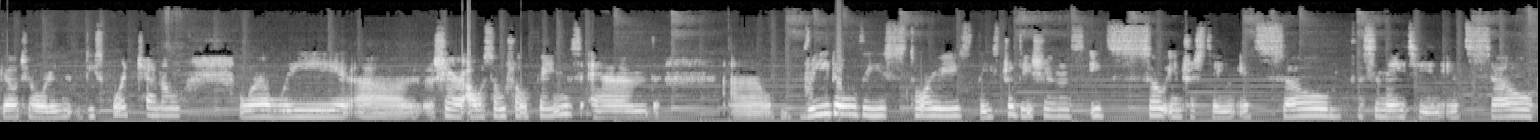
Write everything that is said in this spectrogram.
go to our Discord channel where we uh, share our social things and uh, read all these stories, these traditions. It's so interesting, it's so fascinating, it's so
